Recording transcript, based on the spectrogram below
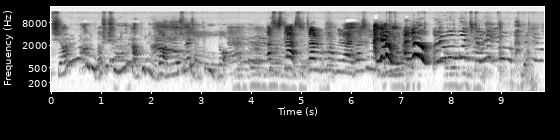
行那你要是输了你脑壳顶着你要是在想不顶着啊是死死站着不让回来是心里想哎呦哎呦我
